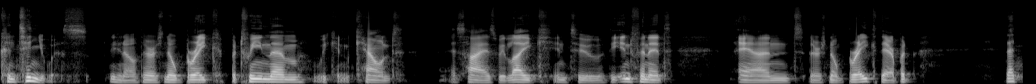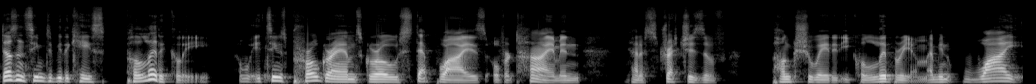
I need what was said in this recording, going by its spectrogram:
continuous. You know, there's no break between them. We can count as high as we like into the infinite and there's no break there. But that doesn't seem to be the case politically. It seems programs grow stepwise over time in kind of stretches of punctuated equilibrium. I mean, why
